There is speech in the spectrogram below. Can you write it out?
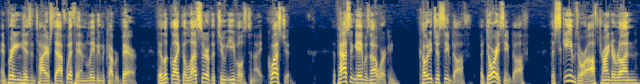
and bringing his entire staff with him, leaving the cupboard bare. They look like the lesser of the two evils tonight. Question. The passing game was not working. Cody just seemed off. Adore seemed off. The schemes were off, trying to run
